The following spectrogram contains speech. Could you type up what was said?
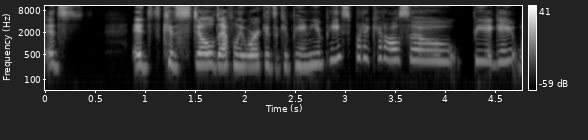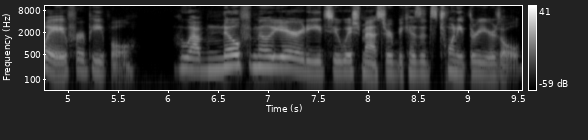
it's it could still definitely work as a companion piece, but it could also be a gateway for people who have no familiarity to Wishmaster because it's 23 years old.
